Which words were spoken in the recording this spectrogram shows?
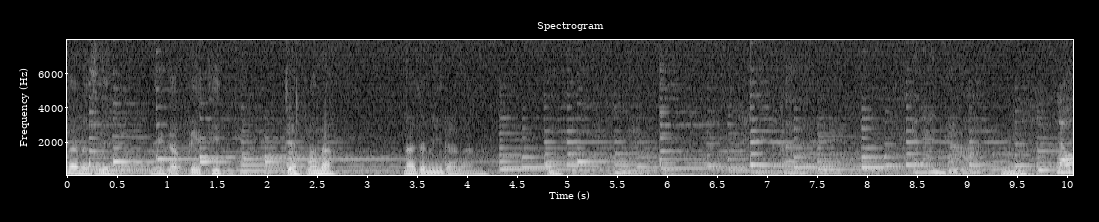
นั่นน่ะสิ นี่ก็ปีที่เจ็ดแล้วนะ น่าจะมีได้แล้วนะเออ แล้ว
